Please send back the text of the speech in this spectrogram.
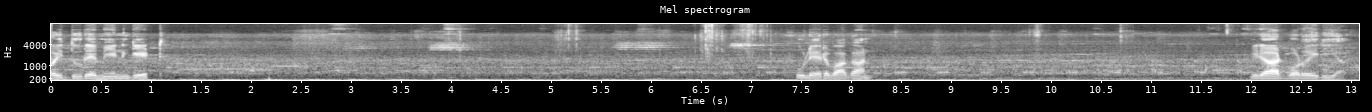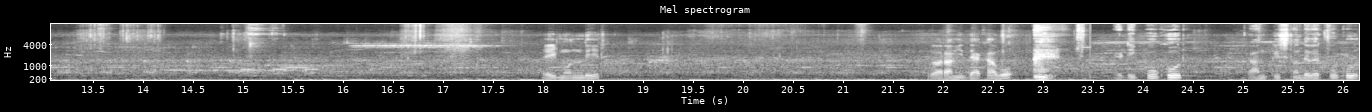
ওই দূরে মেন গেট ফুলের বাগান। বিরাট বড় এরিয়া এই মন্দির। এবার আমি দেখাবো এটি পুকুর, রামকৃষ্ণদেবের পুকুর।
